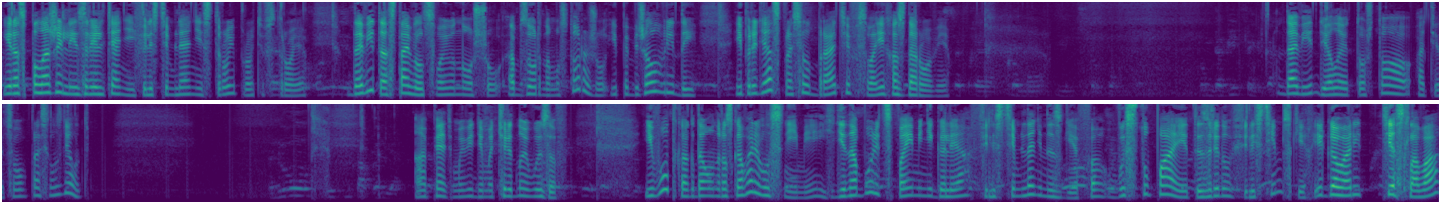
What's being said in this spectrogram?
И расположили израильтяне и филистимляне строй против строя. Давид оставил свою ношу обзорному сторожу и побежал в ряды, и, придя, спросил братьев своих о здоровье. Давид делает то, что отец его попросил сделать. Опять мы видим очередной вызов. И вот, когда он разговаривал с ними, единоборец по имени Галия, филистимлянин из Гефа, выступает из рядов филистимских и говорит те слова,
